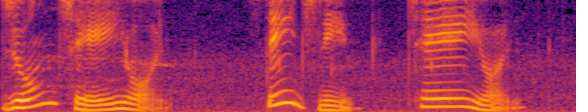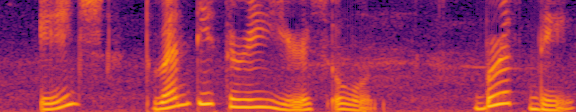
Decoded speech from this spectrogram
Jung Chae-yeon. Stage name, Chae-yeon. Age, 23 years old. Birthday,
